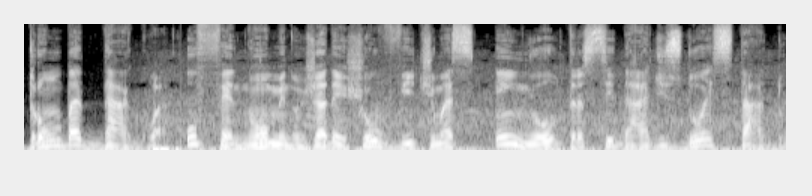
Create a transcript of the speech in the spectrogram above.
tromba d'água. O fenômeno já deixou vítimas em outras cidades do estado.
